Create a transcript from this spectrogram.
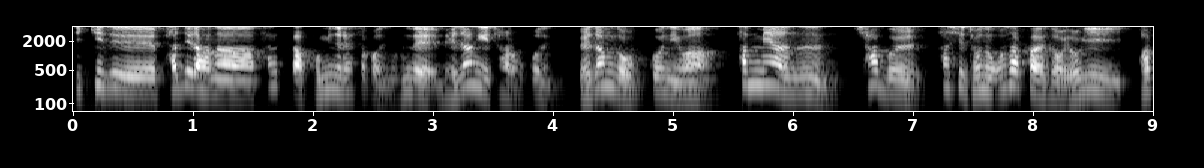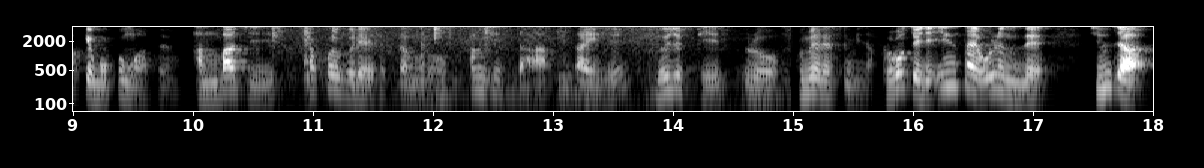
디키즈 바지를 하나 살까 고민을 했었거든요. 근데 매장이 잘 없거든요. 매장도 없거니와 판매하는 샵을 사실 저는 오사카에서 여기 밖에 못 본 것 같아요. 반바지 차콜 그레이 색상으로 34 사이즈 루즈핏으로 구매를 했습니다. 그것도 이제 인스타에 올렸는데 진짜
